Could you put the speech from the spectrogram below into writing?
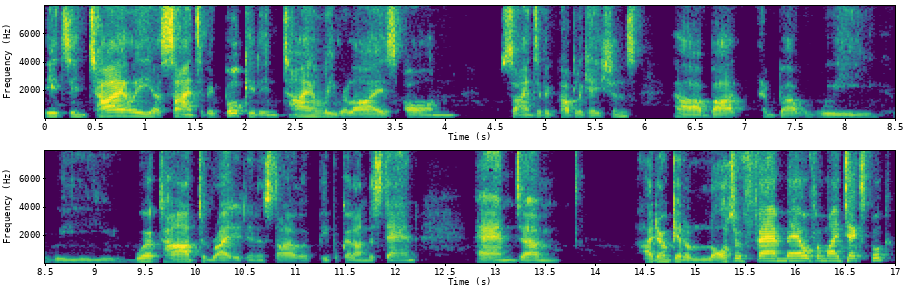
It's entirely a scientific book. It entirely relies on scientific publications, uh, but but we we worked hard to write it in a style that people could understand, and um, I don't get a lot of fan mail for my textbook,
